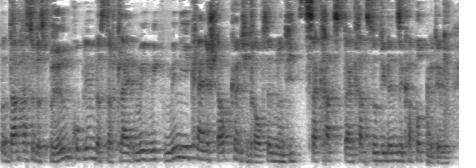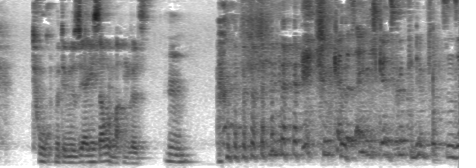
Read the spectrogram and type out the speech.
Und, und dann hast du das Brillenproblem, dass da mi- mini kleine Staubkörnchen drauf sind und die zerkratzt, dann kratzt du die Linse kaputt mit dem Tuch, mit dem du sie eigentlich sauber machen willst. Ich kann das eigentlich ganz gut mit dem Putzen so.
